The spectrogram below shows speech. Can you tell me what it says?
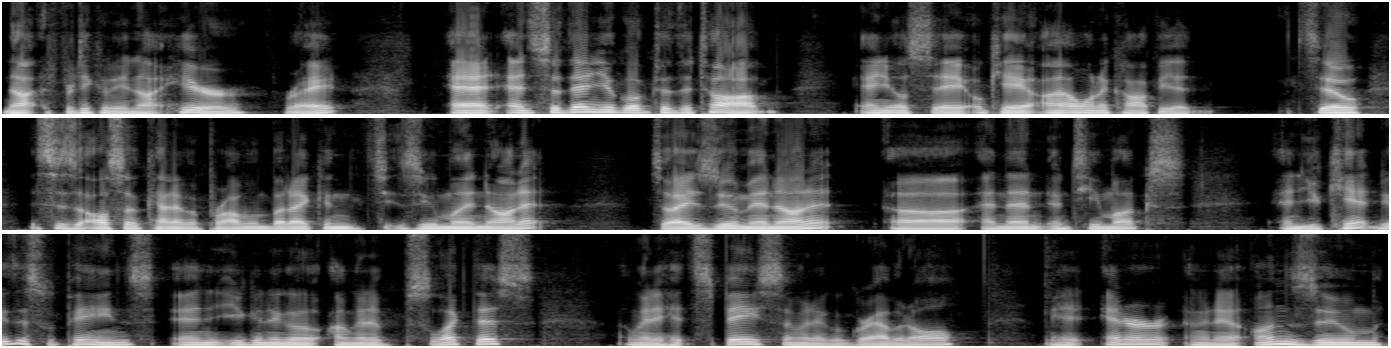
not particularly not here, right? And, and so then you'll go up to the top and you'll say, okay, I want to copy it. So this is also kind of a problem, but I can zoom in on it. So I zoom in on it uh, and then in Tmux. And you can't do this with panes. And you're going to go, I'm going to select this. I'm going to hit space. I'm going to go grab it all. Hit enter. I'm going to unzoom.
